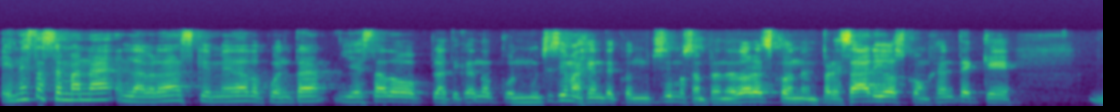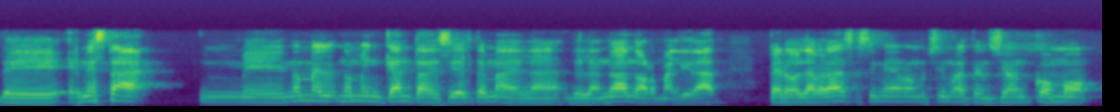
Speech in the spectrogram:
en esta semana la verdad es que me he dado cuenta y he estado platicando con muchísima gente, con muchísimos emprendedores, con empresarios, con gente que de, en esta, no, me, encanta decir el tema de la, nueva normalidad, pero la verdad es que sí me llama muchísimo la atención cómo,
